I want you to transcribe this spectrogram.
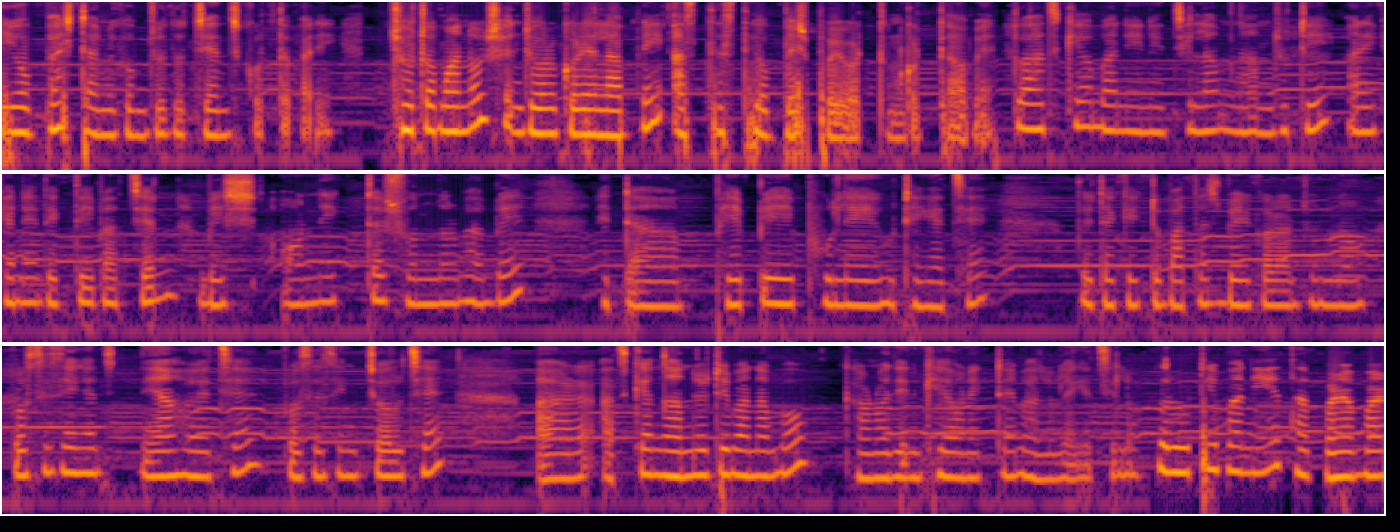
এই অভ্যাসটা আমি খুব দ্রুত চেঞ্জ করতে পারি। ছোট মানুষ, জোর করে লাভ নেই, আস্তে আস্তে অভ্যেস পরিবর্তন করতে হবে। তো আজকেও বানিয়ে নিচ্ছিলাম নান রুটি, আর এখানে দেখতেই পাচ্ছেন বেশ অনেকটা সুন্দরভাবে এটা ফেপে ফুলে উঠে গেছে। তো এটাকে একটু বাতাস বের করার জন্য প্রসেসিংয়ে নেওয়া হয়েছে প্রসেসিং চলছে। আর আজকে নান রুটি বানাবো। কারণ ওই দিন খেয়ে অনেকটাই ভালো লেগেছিল। তো রুটি বানিয়ে তারপরে আবার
